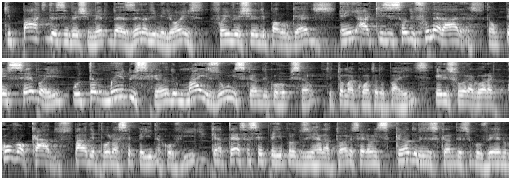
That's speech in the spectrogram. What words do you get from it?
que parte desse investimento, dezenas de milhões, foi investido de Paulo Guedes em aquisição de funerárias. Então perceba aí o tamanho do escândalo, mais um escândalo de corrupção que toma conta do país. Eles foram agora convocados para depor na CPI da Covid, que até essa CPI produzir relatórios serão escândalos e escândalos desse governo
